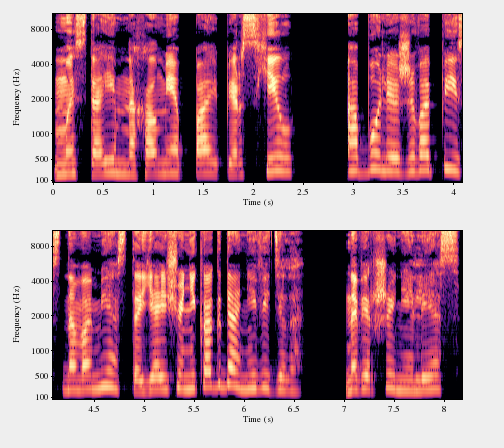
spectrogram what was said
Мы стоим на холме Пайперс-Хилл, а более живописного места я еще никогда не видела. На вершине лес,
